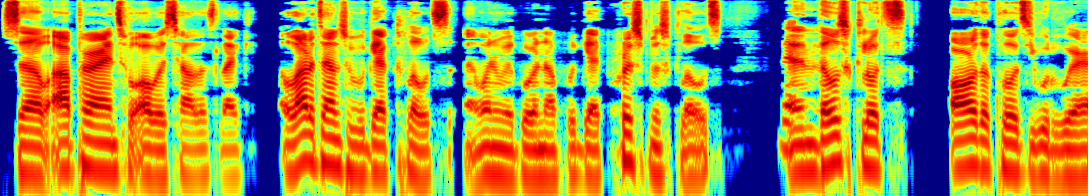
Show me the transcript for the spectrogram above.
So our parents will always tell us like a lot of times we would get clothes and when we were growing up, we get Christmas clothes. Yeah. And those clothes are the clothes you would wear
